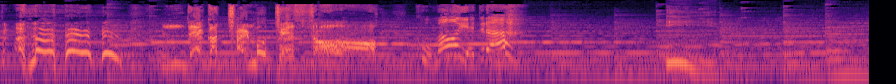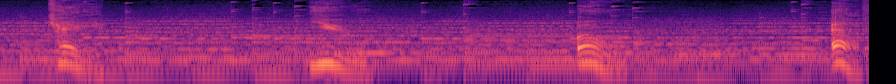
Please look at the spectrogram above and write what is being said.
내가 잘못했어. 고마워 얘들아. E. K. U. O. F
